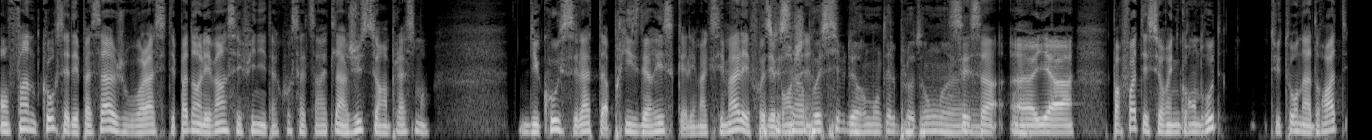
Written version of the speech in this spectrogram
en fin de course, il y a des passages où voilà, si t'es pas dans les 20, c'est fini, ta course elle s'arrête là, juste sur un placement. Du coup, c'est là ta prise de risque, elle est maximale et il faut Parce débrancher. c'est impossible de remonter le peloton. Euh, c'est ça. Euh, il y a parfois t'es sur une grande route, tu tournes à droite,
